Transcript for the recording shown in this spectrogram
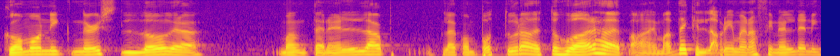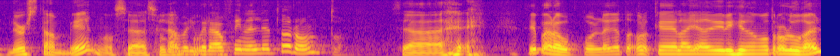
cómo Nick Nurse logra mantener la, la compostura de estos jugadores, ade- además de que es la primera final de Nick Nurse también. O sea, eso La tampoco- primera final de Toronto. O sea, sí, pero por que, que él haya dirigido en otro lugar,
